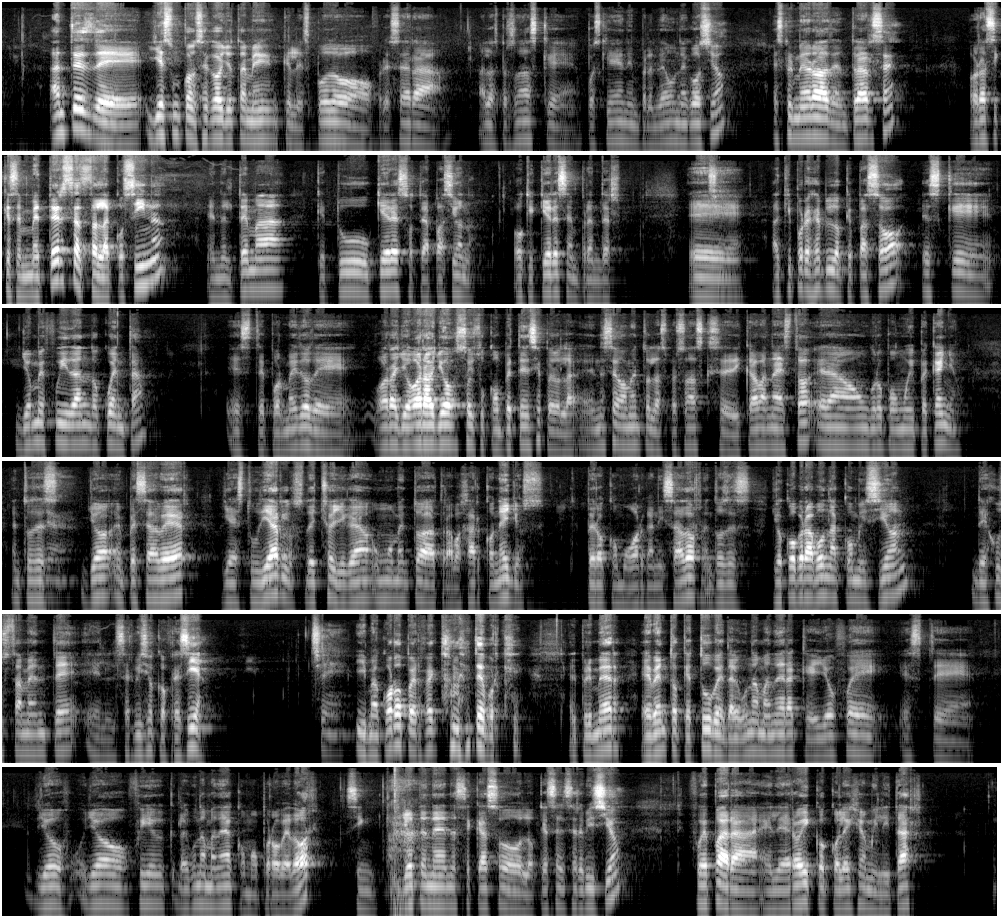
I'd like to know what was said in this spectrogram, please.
Antes de, y es un consejo yo también que les puedo ofrecer a, a las personas que pues quieren emprender un negocio, es primero adentrarse, ahora sí que es meterse hasta la cocina en el tema que tú quieres o te apasiona o que quieres emprender. Eh, aquí, por ejemplo, lo que pasó es que yo me fui dando cuenta este, por medio de, ahora yo, ahora yo soy su competencia, pero en ese momento las personas que se dedicaban a esto era un grupo muy pequeño. Entonces yo empecé a ver y a estudiarlos. De hecho, llegué a un momento a trabajar con ellos, pero como organizador. Entonces yo cobraba una comisión de justamente el servicio que ofrecía. Sí. Y me acuerdo perfectamente porque el primer evento que tuve, de alguna manera que yo fue, este, yo, yo fui de alguna manera como proveedor, sin yo tener en este caso lo que es el servicio, fue para el heroico colegio militar.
